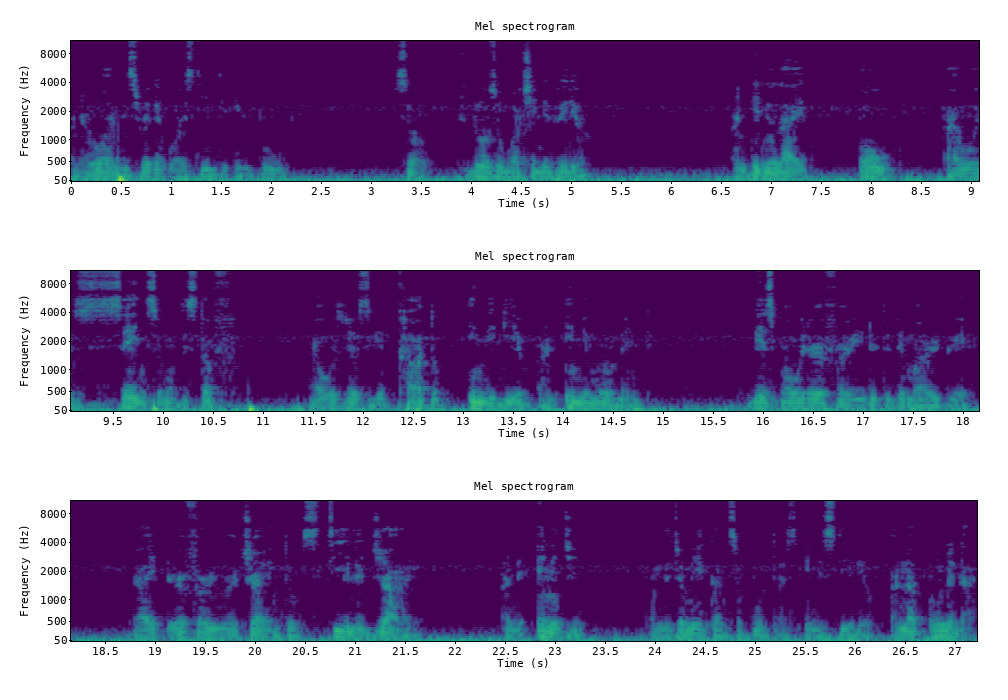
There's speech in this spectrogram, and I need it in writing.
and I want this Reggae Boyz team to improve. So, for those who are watching the video and didn't like, oh, I was saying some of the stuff. I was just get caught up in the game and in the moment. Based on what the referee did to Demarai Gray. Right? The referee were trying to steal the joy and the energy from the Jamaican supporters in the stadium. And not only that,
